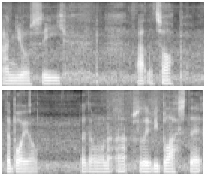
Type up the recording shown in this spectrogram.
And you'll see at the top the boil. I don't want to absolutely blast it,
